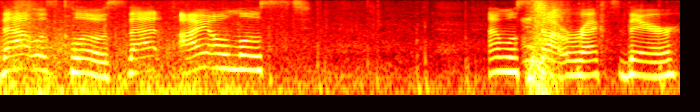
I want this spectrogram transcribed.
That was close. That... I almost... I almost got wrecked there.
